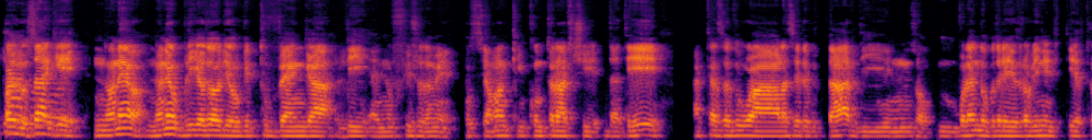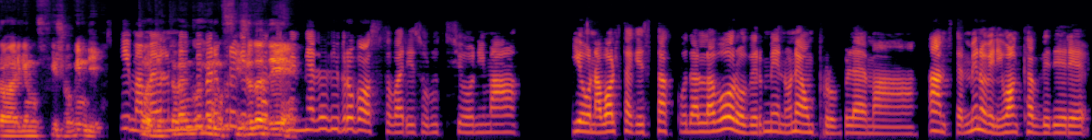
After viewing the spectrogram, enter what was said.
Poi lo sai spiegato. che non è, non è obbligatorio che tu venga lì in ufficio da me, possiamo anche incontrarci da te a casa tua la sera più tardi, non so, volendo potrei venirti a trovare in ufficio, quindi Sì, ma tu hai detto vengo in ufficio da te, mi avevi proposto varie soluzioni, ma io una volta che stacco dal lavoro per me non è un problema. Anzi, almeno venivo anche a vedere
